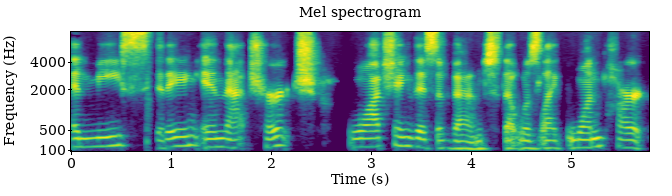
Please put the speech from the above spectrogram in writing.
and me sitting in that church watching this event that was like one part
